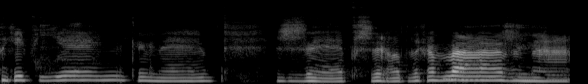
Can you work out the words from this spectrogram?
takie piękne, że przyroda taka ważna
